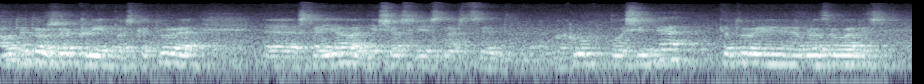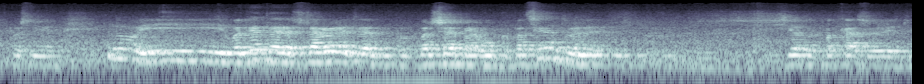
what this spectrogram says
а вот это уже крепость, которая э, стояла, где сейчас весь наш центр. Вокруг площадя, которые образовались после Ну и вот это, второе, это большая прогулка по центру. Я тут показываю эту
